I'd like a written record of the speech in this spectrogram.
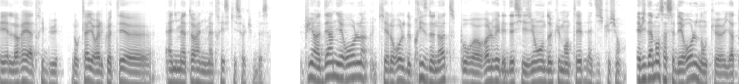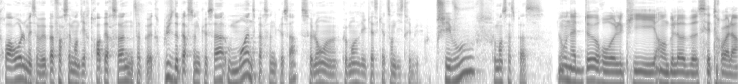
et elle leur est attribuée. Donc là, il y aurait le côté euh, animateur animatrice qui s'occupe de ça. Et puis un dernier rôle qui est le rôle de prise de notes pour euh, relever les décisions, documenter la discussion. Évidemment, ça c'est des rôles, donc euh, il y a trois rôles, mais ça ne veut pas forcément dire trois personnes, ça peut être plus de personnes que ça, ou moins de personnes que ça, selon euh, comment les casquettes sont distribuées. Chez vous, comment ça se passe? Nous, on a deux rôles qui englobent ces trois-là.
